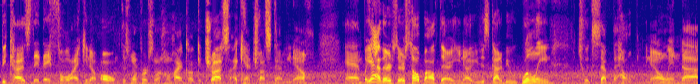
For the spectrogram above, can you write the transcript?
because they, they feel like you know, oh, this one person I can trust, I can't trust them, you know, and but yeah, there's there's help out there, you know, you just got to be willing to accept the help, you know, and uh,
